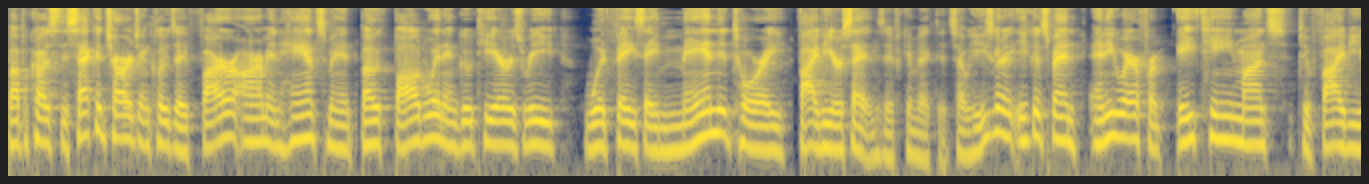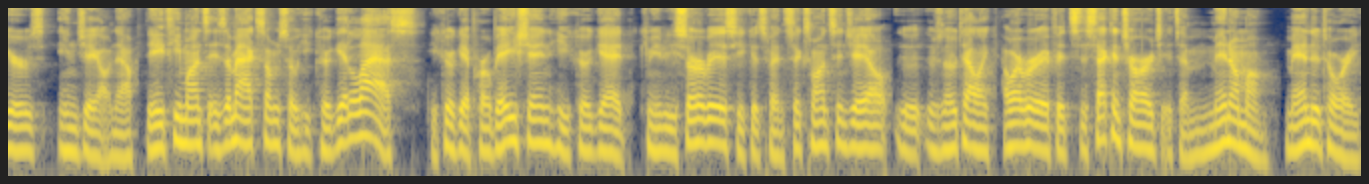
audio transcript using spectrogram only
But because the second charge includes a firearm enhancement, both Baldwin and Gutierrez Reed would face a mandatory five year sentence if convicted. So he's going to, he could spend anywhere from 18 months to five years in jail. Now, the 18 months is a maximum, so he could get less. He could get probation. He could get community service. He could spend six months in jail. There's no telling. However, if it's the second charge, it's a minimum mandatory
